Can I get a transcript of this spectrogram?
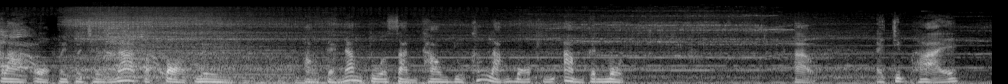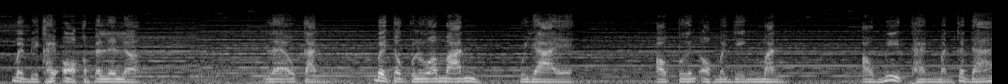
กล้าออกไปเผชิญหน้ากับปอบเลย เอาแต่นั่งตัวสั่นเทาอยู่ข้างหลังหมอผีอ่ำกันหมดอ้าวไอ้จิบหายไม่มีใครออกกันไปเลยเหรอ แล้วกันไม่ต้องกลัวมันผู้ใหญ่เอาปืนออกมายิงมัน เอามีดแทงมันก็ได้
